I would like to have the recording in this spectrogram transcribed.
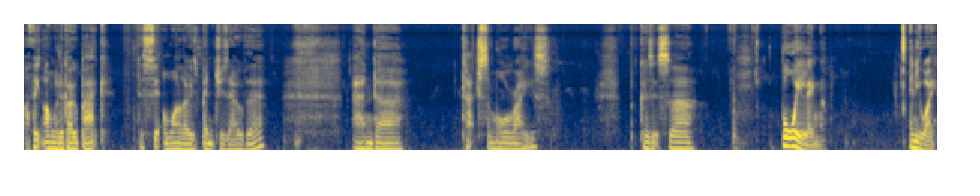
I think I'm going to go back to sit on one of those benches over there and uh, catch some more rays because it's uh, boiling. Anyway,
